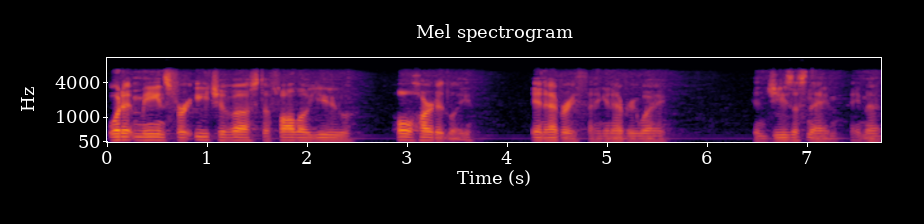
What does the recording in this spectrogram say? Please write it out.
what it means for each of us to follow you wholeheartedly in everything, in every way. In Jesus' name, amen.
